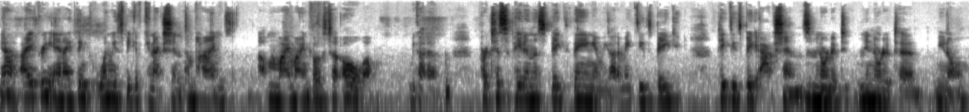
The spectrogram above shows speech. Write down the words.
Yeah, I agree. And I think when we speak of connection, sometimes my mind goes to, oh, well, we got to participate in this big thing and we got to make these big take these big actions mm-hmm. in order to in order to you know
